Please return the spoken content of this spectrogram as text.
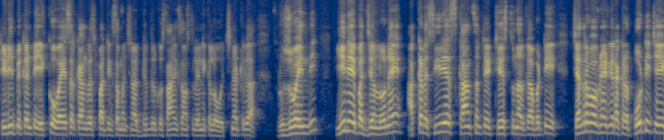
టీడీపీ కంటే ఎక్కువ వైఎస్ఆర్ కాంగ్రెస్ పార్టీకి సంబంధించిన అభ్యర్థులకు స్థానిక సంస్థల ఎన్నికల్లో వచ్చినట్లుగా రుజువైంది. ఈ నేపథ్యంలోనే అక్కడ సీరియస్ కాన్సన్ట్రేట్ చేస్తున్నారు కాబట్టి చంద్రబాబు నాయుడు గారు అక్కడ పోటీ చేయ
